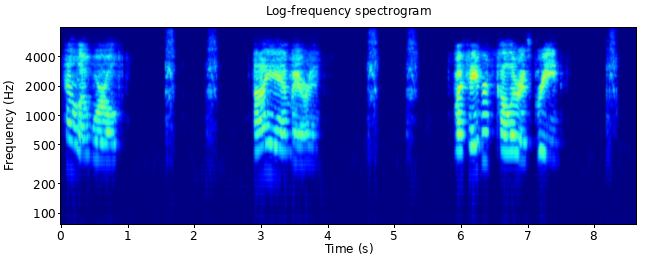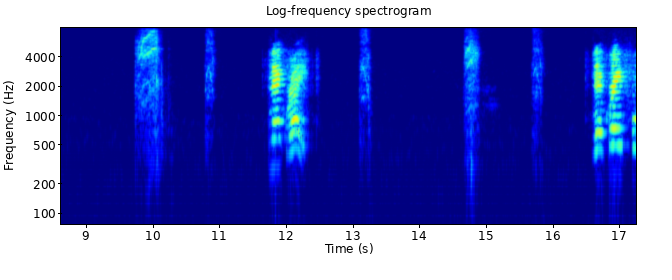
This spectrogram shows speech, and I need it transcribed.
Hello world. I am Aaron. My favorite color is green. Neck right. Neck right 45.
